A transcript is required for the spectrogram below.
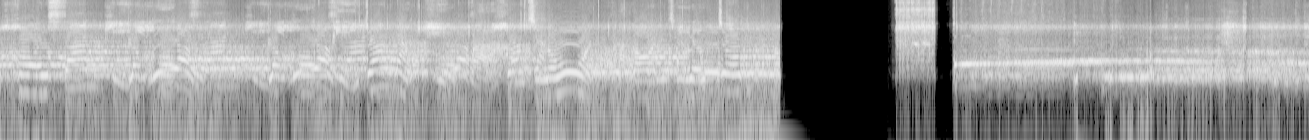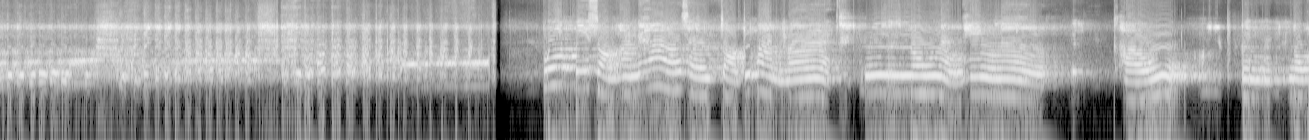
ะครสั้นผีเรื่องละครผีเจ้าหนังแห่งป่าคำชะโนดตอนเดียวจบเมื่อปี2532ที่ผ่านมา มีโรงหนังแห่งหนึ่ง เขา เป็นโรง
